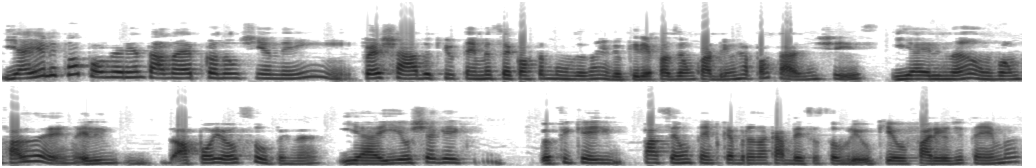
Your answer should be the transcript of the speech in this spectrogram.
E aí ele topou me orientar. Na época eu não tinha nem fechado que o tema ia ser corta-bundas ainda. Eu queria fazer um quadrinho reportagem X. E aí ele, não, vamos fazer. Ele apoiou super, né? E aí eu cheguei. Eu fiquei. Passei um tempo quebrando a cabeça sobre o que eu faria de tema.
